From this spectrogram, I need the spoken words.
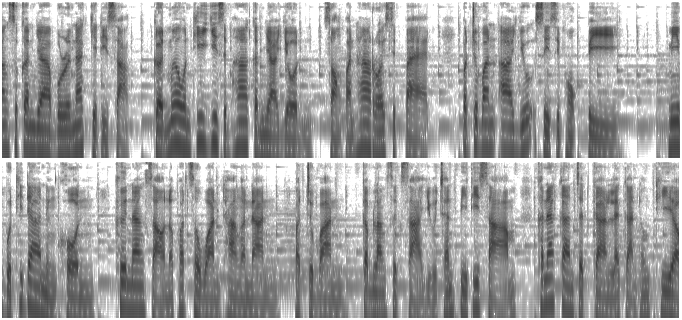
างสุกัญญาบุรณเกียรติศักดิ์เกิดเมื่อวันที่ 25 กันยายน 2518 ปัจจุบันอายุ 46 ปี มีบุตรธิดาหนึ่งคน คือนางสาวนภัสวรรณทางอนันต์ ปัจจุบันกำลังศึกษาอยู่ชั้นปีที่ 3 คณะการจัดการและการท่องเที่ยว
